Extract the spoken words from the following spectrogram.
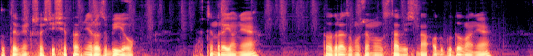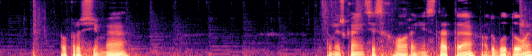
tutaj w większości się pewnie rozbiją w tym rejonie. To od razu możemy ustawić na odbudowanie. Poprosimy. Tu mieszkaniec jest chory, niestety. Odbuduj.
